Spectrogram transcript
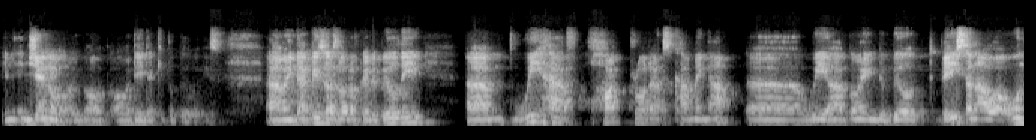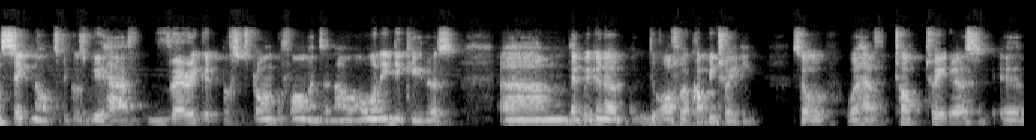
in, in general our data capabilities. I mean that gives us a lot of credibility. Um, we have hot products coming up. Uh, we are going to build based on our own signals because we have very good, strong performance and our own indicators um, that we're going to offer copy trading. So we'll have top traders uh,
